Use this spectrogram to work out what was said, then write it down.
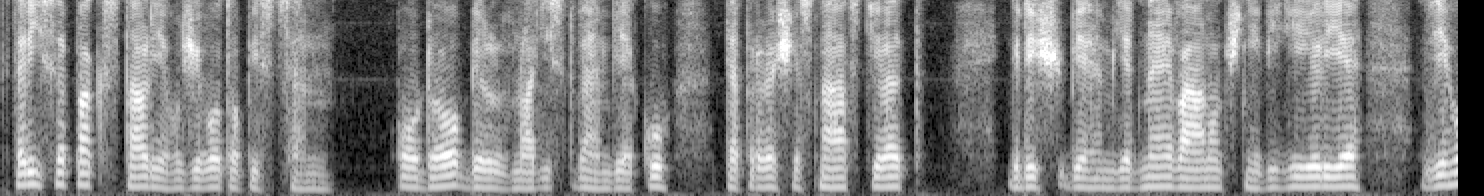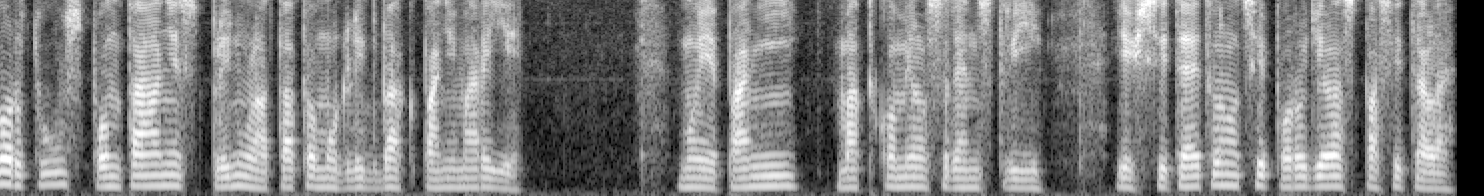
který se pak stal jeho životopiscem. Odo byl v mladistvém věku, teprve 16 let, když během jedné vánoční vigílie z jeho rtů spontánně splynula tato modlitba k paní Marii. Moje paní, matko milosrdenství, jež si této noci porodila spasitele,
